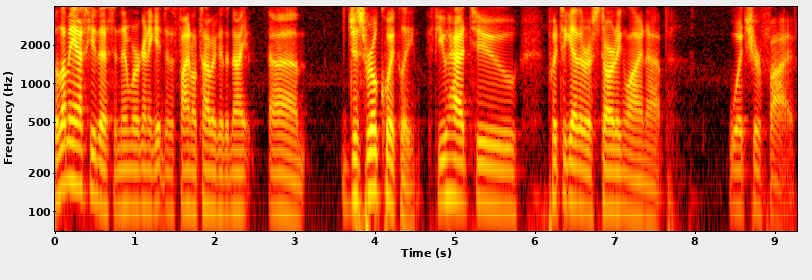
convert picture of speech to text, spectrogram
But let me ask you this, and then we're going to get into the final topic of the night. Um, just real quickly, if you had to put together a starting lineup, what's your five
